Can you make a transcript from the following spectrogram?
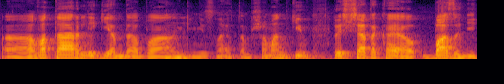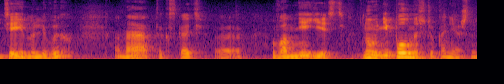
Аватар, Легенда об Анге, mm. не знаю, там Шаман Кинг. То есть вся такая база детей нулевых, она, так сказать, э, во мне есть. Ну, не полностью, конечно,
